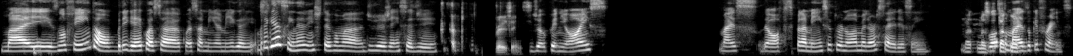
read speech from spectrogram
Mas no fim, então, briguei com essa, com essa minha amiga aí. Briguei assim, né? A gente teve uma divergência de, Divergência. de opiniões. Mas The Office pra mim se tornou a melhor série, assim. Mas, mas tu Gosto tá, cur- mais do que Friends.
